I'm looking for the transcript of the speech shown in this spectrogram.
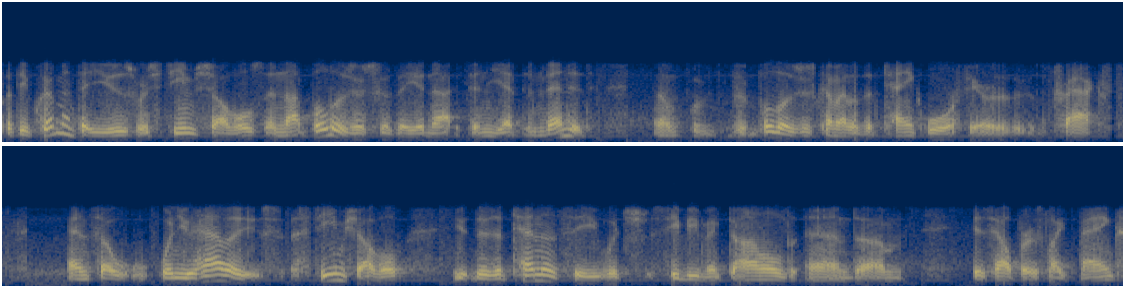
But the equipment they used were steam shovels and not bulldozers because they had not been yet invented. You know, bulldozers come out of the tank warfare, the, the tracks. And so when you have a, a steam shovel, you, there's a tendency which C.B. Macdonald and um, his helpers, like Banks,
